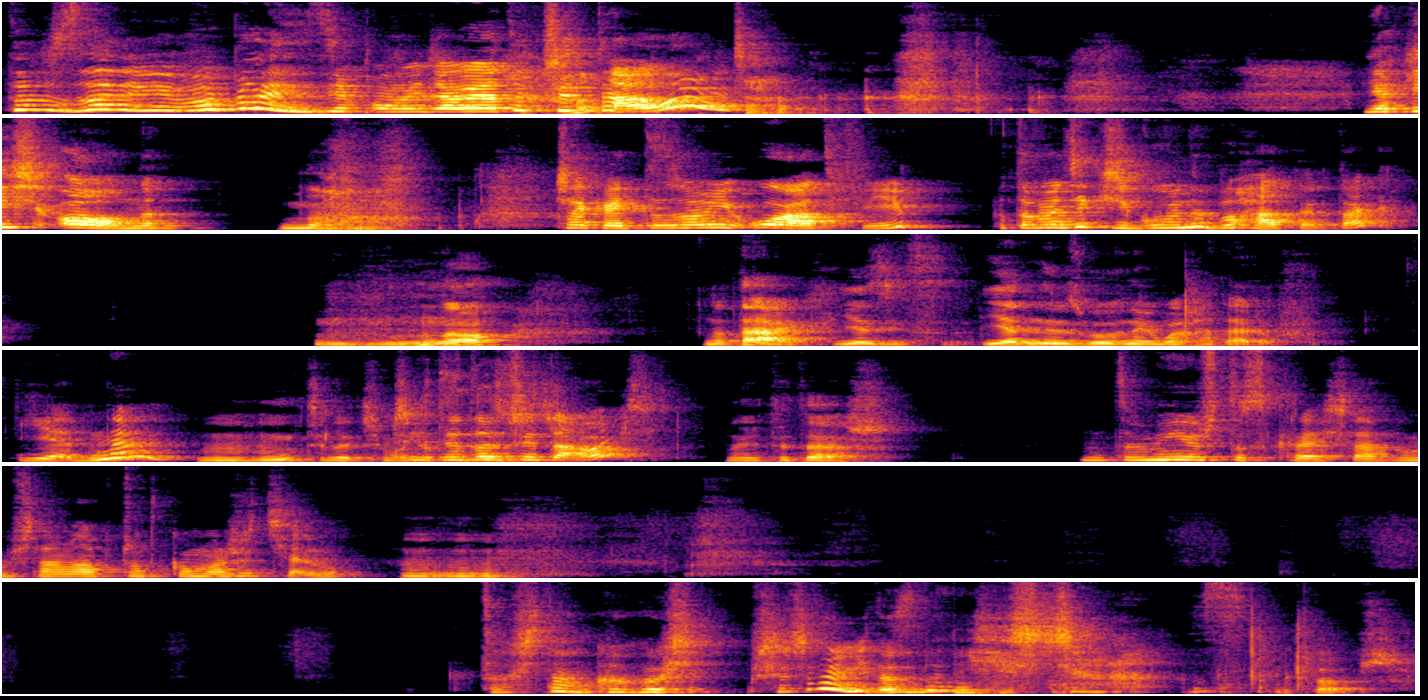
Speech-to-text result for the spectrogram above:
To zdanie mi w ogóle nic nie powiedział, ja to czytałam? Tak. Jakiś on. No. Czekaj, to co mi ułatwi, bo to będzie jakiś główny bohater, tak? No. No tak, jest jednym z głównych bohaterów. Jednym? Mhm, tyle ci Czyli mogę ty to powiedzieć. czytałeś? No i ty też. No to mi już to skreśla, bo myślałam na początku o marzycielu. Mm-mm. Ktoś tam kogoś... Przeczytaj mi to zdanie jeszcze raz. Dobrze.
